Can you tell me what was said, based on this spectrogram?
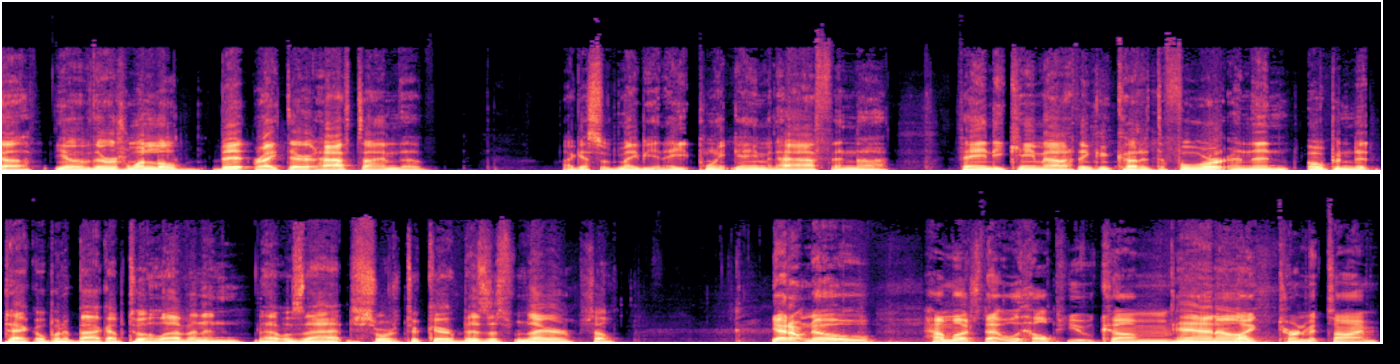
uh you know, there was one little bit right there at halftime, the I guess it was maybe an eight point game at half and uh Vandy came out, I think, and cut it to four, and then opened it, Tech opened it back up to eleven, and that was that. Just sort of took care of business from there. So Yeah, I don't know how much that will help you come Yeah, like tournament time.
